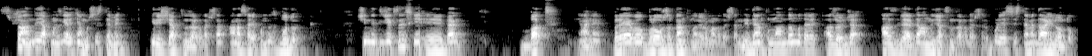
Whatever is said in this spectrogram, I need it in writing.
Şu anda yapmanız gereken bu sisteme giriş yaptınız arkadaşlar. Ana sayfamız budur. Şimdi diyeceksiniz ki e, ben BAT yani Brave browser'dan kullanıyorum arkadaşlar. Neden kullandığımı da az önce az ileride anlayacaksınız arkadaşlar. Buraya sisteme dahil olduk.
